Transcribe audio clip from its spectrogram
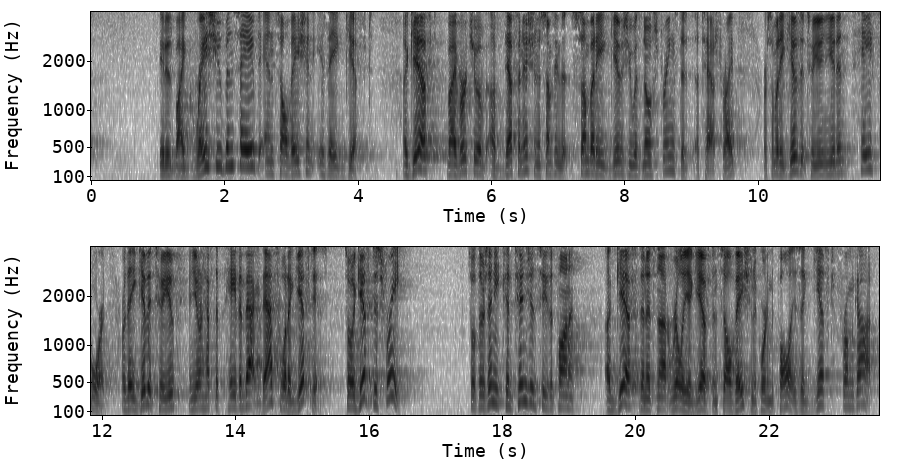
It is by grace you've been saved, and salvation is a gift. A gift, by virtue of, of, definition, is something that somebody gives you with no strings to, attached, right? Or somebody gives it to you and you didn't pay for it. Or they give it to you and you don't have to pay them back. That's what a gift is. So a gift is free. So if there's any contingencies upon a, a gift, then it's not really a gift. And salvation, according to Paul, is a gift from God.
